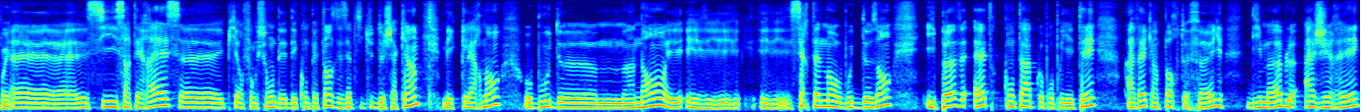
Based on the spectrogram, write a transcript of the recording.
Oui. Euh, S'ils s'intéressent, et puis en fonction des, compétences, des aptitudes de chacun, mais clairement, au bout d'un an et, certainement au bout de deux ans, ils peuvent être comptables copropriété avec un portefeuille d'immeubles à gérer,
